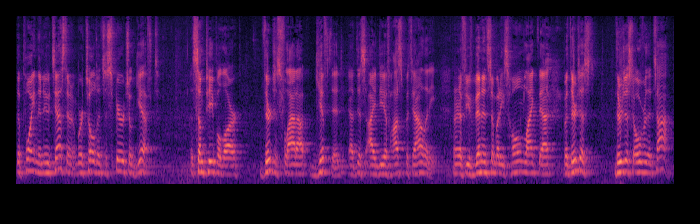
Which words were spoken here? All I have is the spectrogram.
the point in the New Testament we're told it's a spiritual gift. Some people are, they're just flat out gifted at this idea of hospitality. I don't know if you've been in somebody's home like that, but they're just, they're just over the top.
